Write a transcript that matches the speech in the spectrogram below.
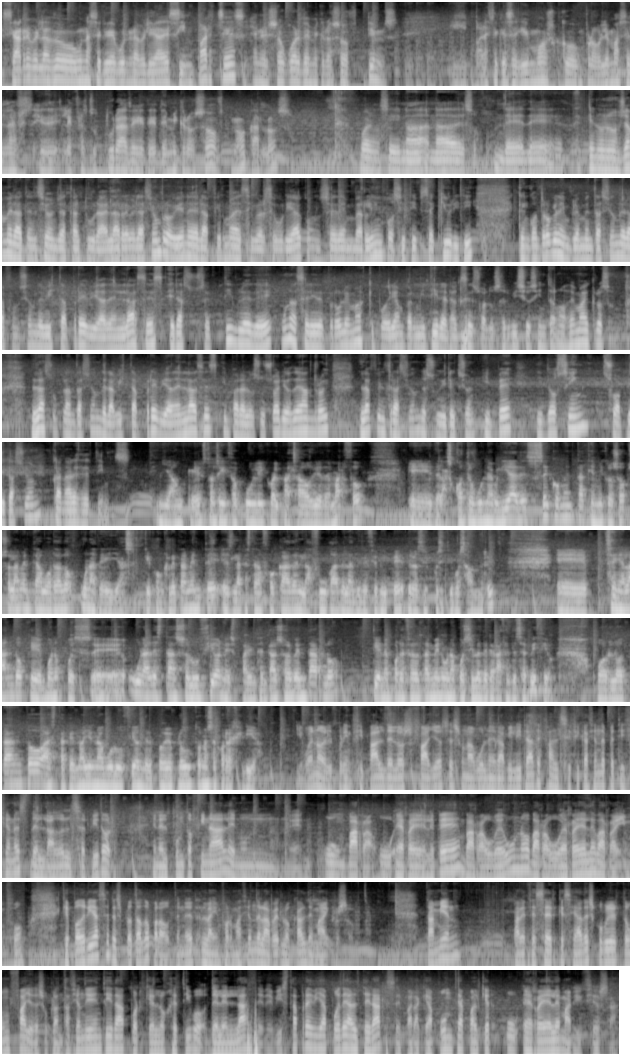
Se ha revelado una serie de vulnerabilidades sin parches en el software de Microsoft Teams y parece que seguimos con problemas en la, infraestructura de Microsoft, ¿no, Carlos? Bueno, sí, nada, nada de eso. De, que no nos llame la atención ya a esta altura. La revelación proviene de la firma de ciberseguridad con sede en Berlín, Positive Security, que encontró que la implementación de la función de vista previa de enlaces era susceptible de una serie de problemas que podrían permitir el acceso a los servicios internos de Microsoft, la suplantación de la vista previa de enlaces y para los usuarios de Android, la filtración de su dirección IP y DOSING, su aplicación, canales de Teams y aunque esto se hizo público el pasado 10 de marzo, eh, de las cuatro vulnerabilidades se comenta que Microsoft solamente ha abordado una de ellas, que concretamente es la que está enfocada en la fuga de la dirección IP de los dispositivos Android, eh, señalando que bueno, pues, eh, una de estas soluciones para intentar solventarlo tiene por defecto también una posible denegación de servicio. Por lo tanto, hasta que no haya una evolución del propio producto no se corregiría. Y bueno, el principal de los fallos es una vulnerabilidad de falsificación de peticiones del lado del servidor. En el punto final, en un, un barra URLP, barra V1, barra URL, barra info, que podría ser explotado para obtener la información de la red local de Microsoft. También parece ser que se ha descubierto un fallo de suplantación de identidad porque el objetivo del enlace de vista previa puede alterarse para que apunte a cualquier URL maliciosa,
